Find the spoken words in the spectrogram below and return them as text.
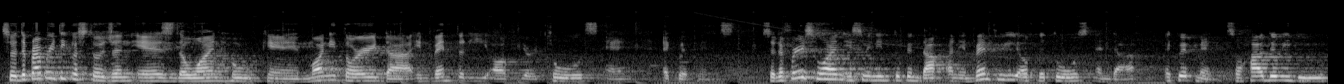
So the property custodian is the one who can monitor the inventory of your tools and equipments. So the first one is we need to conduct an inventory of the tools and the equipment. So how do we do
